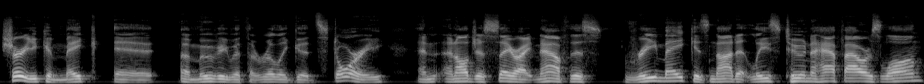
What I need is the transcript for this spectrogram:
Sure, you can make a, a movie with a really good story, and and I'll just say right now, if this remake is not at least two and a half hours long,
